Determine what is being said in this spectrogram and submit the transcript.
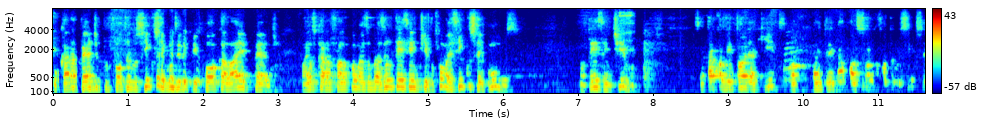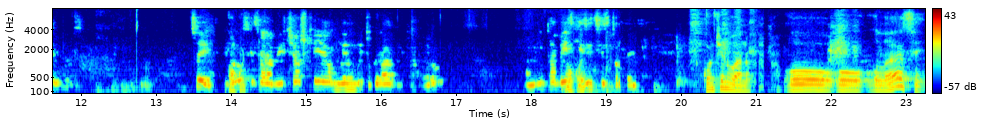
O cara perde por faltando 5 segundos, ele pipoca lá e perde. Aí os caras falam, pô, mas o Brasil não tem incentivo. Pô, mas 5 segundos? Não tem incentivo? Você tá com a vitória aqui, vai entregar a paçoca faltando 5 segundos. Não sei. Eu, sinceramente, acho que é um erro muito grave, cara. Eu, pra mim tá bem esquisito esse história Continuando. O, o, o lance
